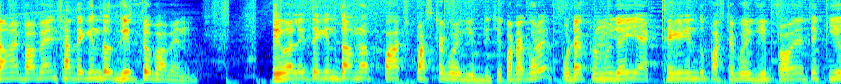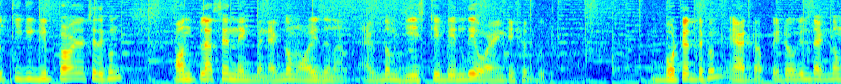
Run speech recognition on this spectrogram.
দামে পাবেন, সাথে কিন্তু গিফটও পাবেন। দিওয়ালিতে কিন্তু আমরা পাঁচ, পাঁচটা করে গিফট দিচ্ছি। কটা করে? প্রোডাক্ট অনুযায়ী এক থেকে কিন্তু পাঁচটা করে গিফট পাওয়া যাচ্ছে। কী কী কী গিফট পাওয়া যাচ্ছে দেখুন? অন প্লাসের নেকব্যান্ড একদম অরিজিনাল একদম জিএসটি বিল দিয়ে ওয়ারেন্টি শুধু। বোটের দেখুন এয়ারডপ এটাও কিন্তু একদম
